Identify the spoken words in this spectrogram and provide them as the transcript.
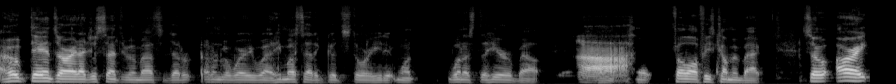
I hope Dan's all right. I just sent him a message. I don't, I don't know where he went. He must have had a good story he didn't want want us to hear about. Ah, Uh, fell off. He's coming back. So, all right,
